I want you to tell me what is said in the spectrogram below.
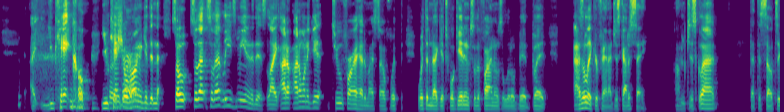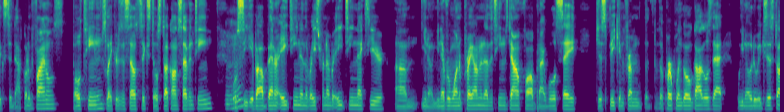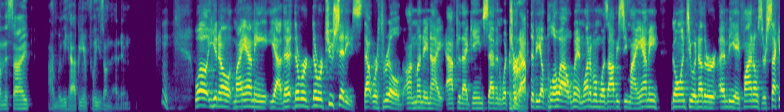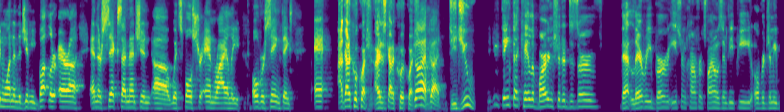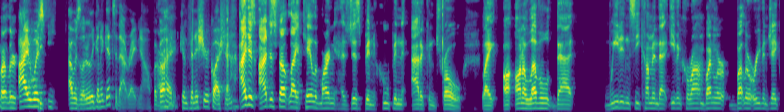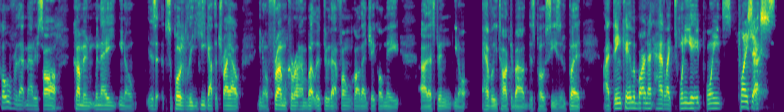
I, you can't go, you For can't sure. go wrong and get the so so that so that leads me into this. Like I don't I don't want to get too far ahead of myself with with the Nuggets. We'll get into the finals a little bit, but as a Laker fan, I just got to say, I'm just glad that the Celtics did not go to the finals. Both teams, Lakers and Celtics, still stuck on 17. Mm-hmm. We'll see about Benner 18 in the race for number 18 next year. Um, you know, you never want to prey on another team's downfall, but I will say, just speaking from the, the purple and gold goggles that we know to exist on this side, I'm really happy and pleased on that end. Hmm. Well, you know, Miami, yeah, there, there, were there were two cities that were thrilled on Monday night after that game seven, what turned right. out to be a blowout win. One of them was obviously Miami going to another NBA Finals, their second one in the Jimmy Butler era, and their six I mentioned uh, with Spoelstra and Riley overseeing things. And I got a quick question. I just got a quick question. Go ahead. Go ahead. Did you did you think that Caleb Martin should have deserved that Larry Bird Eastern Conference Finals MVP over Jimmy Butler? I was. He, I was literally going to get to that right now, but go ahead, right. can finish your question. I just, I just felt like Caleb Martin has just been hooping out of control, like on a level that we didn't see coming that even Caron Butler, Butler, or even J. Cole for that matter saw mm-hmm. coming when they, you know, is supposedly he got the tryout, you know, from Caron Butler through that phone call that J. Cole made. Uh, that's been, you know, heavily talked about this postseason. But I think Caleb Barnett had like 28 points, 26,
